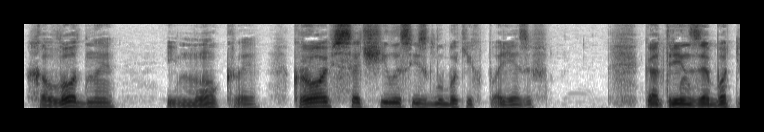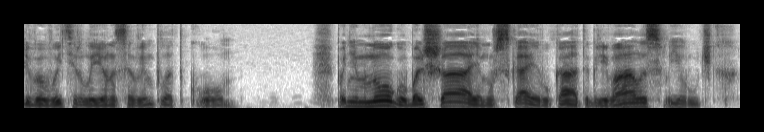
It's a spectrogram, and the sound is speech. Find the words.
холодная и мокрая, кровь сочилась из глубоких порезов. Катрин заботливо вытерла ее носовым платком. Понемногу большая мужская рука отогревалась в ее ручках.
